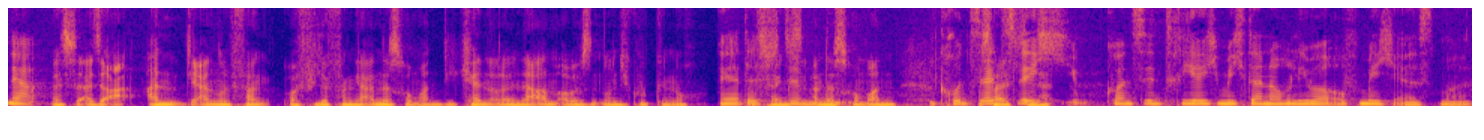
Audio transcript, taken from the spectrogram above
Ja. Weißt du, also an, die anderen fangen, oder viele fangen ja andersrum an. Die kennen alle Namen, aber sind noch nicht gut genug. Ja, das du fängst stimmt. andersrum an. Grundsätzlich das heißt, konzentriere ich mich dann auch lieber auf mich erstmal.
